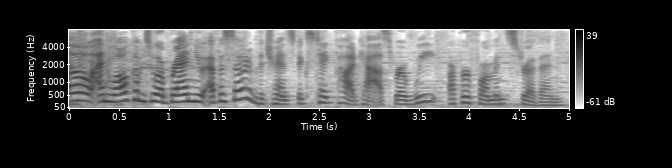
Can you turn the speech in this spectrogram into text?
Hello, and welcome to a brand new episode of the Transfix Take podcast, where we are performance driven.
